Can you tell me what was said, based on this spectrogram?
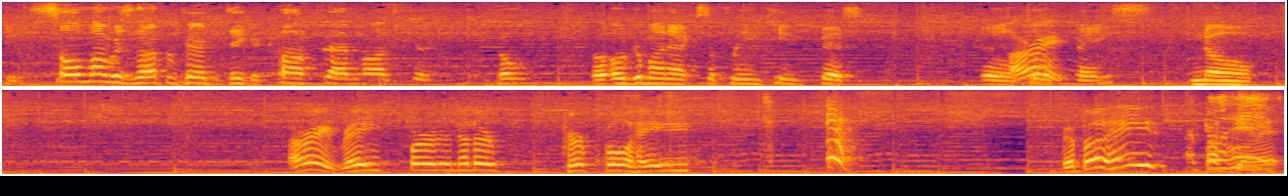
Soulmon was not prepared to take a combat monster. No, uh, Ogremon X Supreme King Fist. Uh, All to the. Face. No, All right, ready for another purple haze? purple haze? God damn it!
